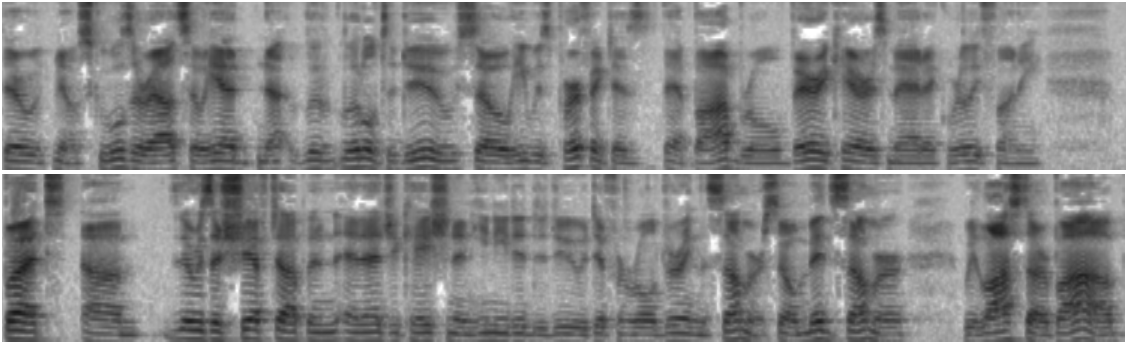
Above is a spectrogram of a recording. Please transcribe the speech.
there you know schools are out, so he had not, little to do. So he was perfect as that Bob role, very charismatic, really funny. But um, there was a shift up in, in education, and he needed to do a different role during the summer. So midsummer, we lost our Bob,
